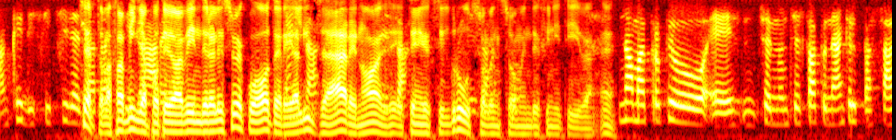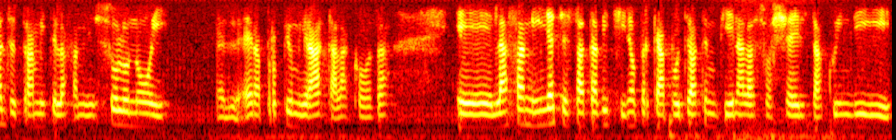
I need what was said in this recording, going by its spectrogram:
anche difficile Certo, da la famiglia poteva vendere le sue quote, Esatto, realizzare no? e esatto, tenersi il gruzzolo, esatto. insomma, in definitiva. eh. No, ma proprio eh, cioè, non c'è stato neanche il passaggio tramite la famiglia, solo noi, Eh, era proprio mirata la cosa. E la famiglia ci è stata vicino perché ha appoggiato in piena la sua scelta, quindi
